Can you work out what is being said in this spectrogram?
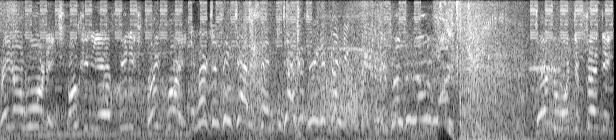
Radar warning. Smoke in the air. Phoenix, break right. Emergency jettison! Dagger 3 defending! Here comes another one. Dagger one defending.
